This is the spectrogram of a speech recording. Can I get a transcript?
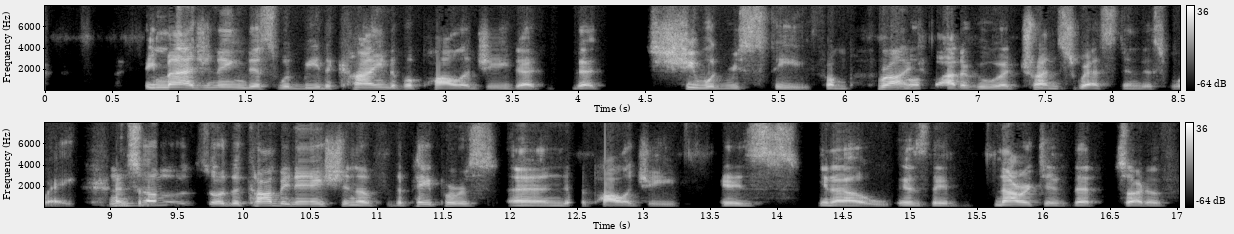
imagining this would be the kind of apology that that she would receive from, from a father who had transgressed in this way. And Mhm. so so the combination of the papers and the apology is, you know, is the narrative that sort of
